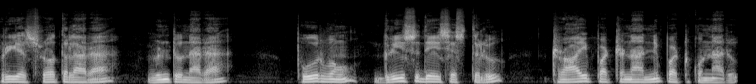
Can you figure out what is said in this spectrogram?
ప్రియ శ్రోతలారా వింటున్నారా? పూర్వం గ్రీసు దేశస్థులు ట్రాయ్ పట్టణాన్ని పట్టుకున్నారు.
